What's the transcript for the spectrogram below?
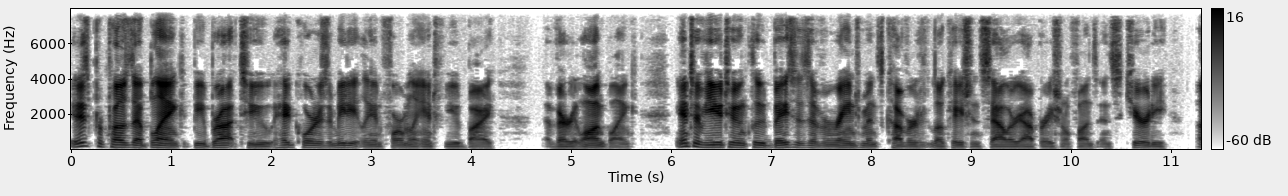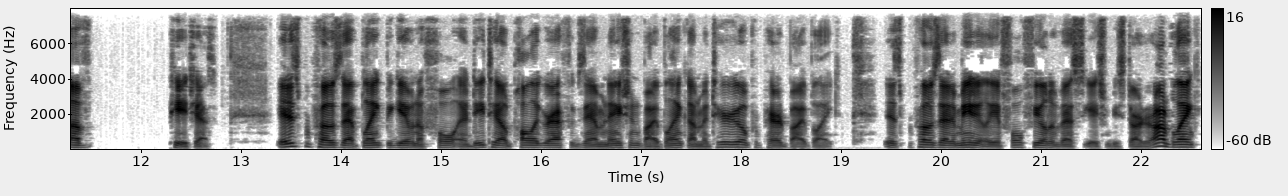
It is proposed that blank be brought to headquarters immediately and formally interviewed by a very long blank. Interview to include basis of arrangements, cover, location, salary, operational funds, and security of PHS. It is proposed that blank be given a full and detailed polygraph examination by blank on material prepared by blank. It is proposed that immediately a full field investigation be started on blank,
